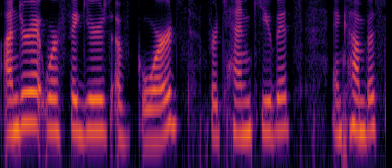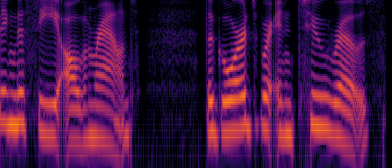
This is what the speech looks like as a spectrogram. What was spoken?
Under it were figures of gourds for ten cubits, encompassing the sea all around. The gourds were in two rows,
